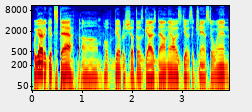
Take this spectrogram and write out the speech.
we got a good staff. Um, hopefully, be able to shut those guys down. They always give us a chance to win.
